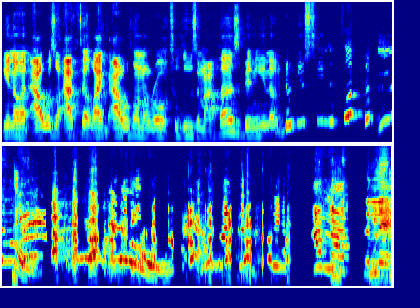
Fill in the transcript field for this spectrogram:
You know, and I was, I felt like I was on the road to losing my husband. You know, do you see me? What? the- No, no. I'm not gonna let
